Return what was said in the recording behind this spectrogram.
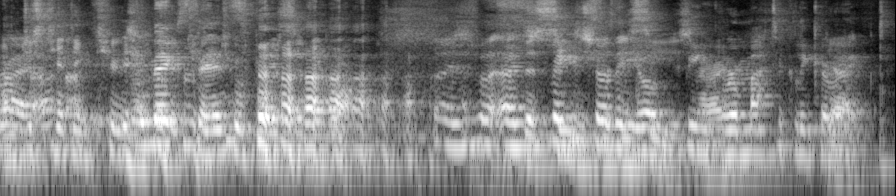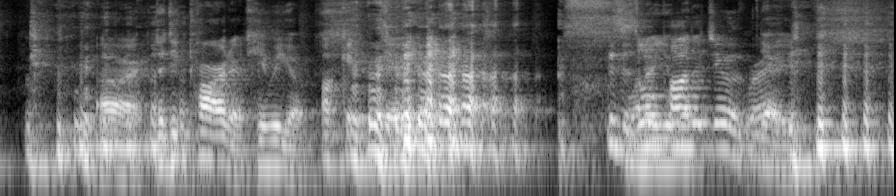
I'm just hitting two It makes two sense. birds in the rock. I just, wa- I was just making sure the that you're being alright. grammatically correct. all right the departed here we go Okay. Go. This is What all part look- of joke, right? yeah.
